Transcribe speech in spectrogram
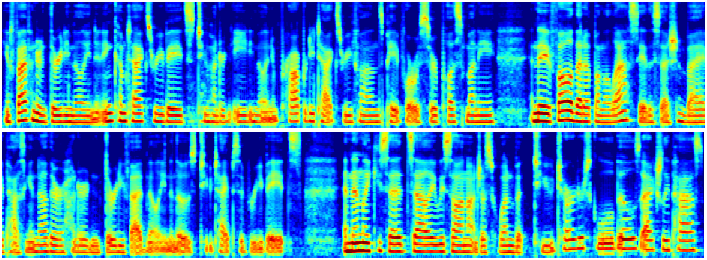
you know, 530 million in income tax rebates, 280 million in property tax refunds paid for with surplus money, and they followed that up on the last day of the session by passing another 135 million in those two types of rebates. And then, like you said, Sally, we saw not just one but two charter school bills actually passed.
